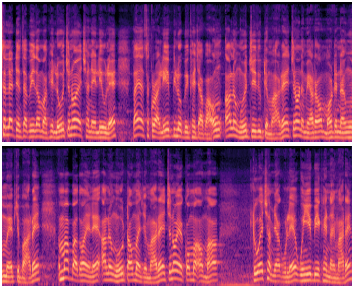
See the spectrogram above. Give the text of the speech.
ဆက်လက်တင်ဆက်ပေးသွားမှာဖြစ်လို့ကျွန်တော်ရဲ့ channel လေးကိုလည်း like and subscribe လေးပြုလုပ်ပေးခဲ့ကြပါအောင်အားလုံးကိုကျေးဇူးတင်ပါတယ်ကျွန်တော်နာမည်ကတော့ Mountain နိုင်ဝင်းပဲဖြစ်ပါတယ်အမှတ်ပါသွားရင်လည်းအားလုံးကိုတောင်းပန်ချင်ပါတယ်ကျွန်တော်ရဲ့ comment အောက်မှာလိုအပ်ချက်များကိုလည်းဝင်ရေးပေးခဲ့နိုင်ပါတယ်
